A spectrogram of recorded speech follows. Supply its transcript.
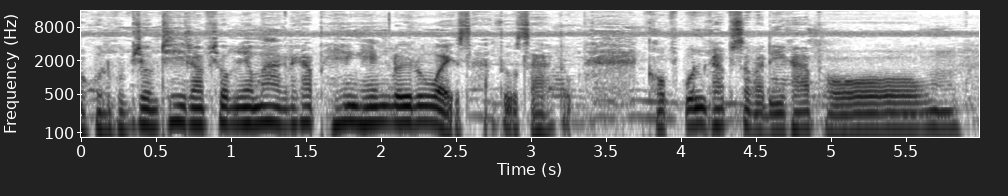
อบคุณคุณผู้ชมที่รับชมเยอะมากนะครับเฮงเฮงรวยรวยสาธุสาธุขอบคุณครับ สวัสดีครับผม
